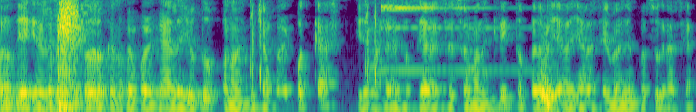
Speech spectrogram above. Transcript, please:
Buenos días, quiero darle a todos los que nos ven por el canal de YouTube o nos escuchan por el podcast y demás redes sociales. Soy su hermano en Cristo, Pedro Ayala, la sierva de Dios por su gracia,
